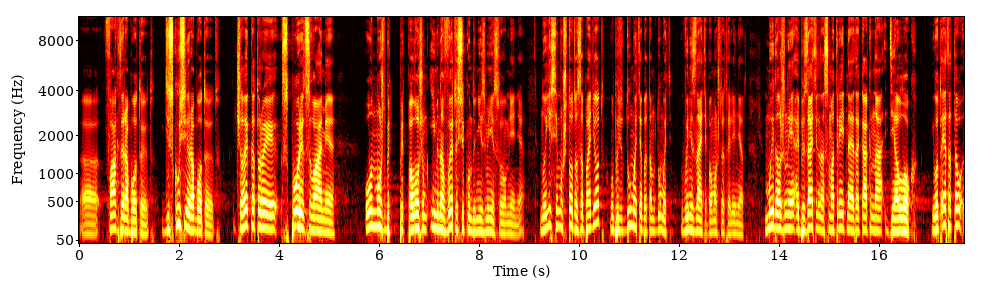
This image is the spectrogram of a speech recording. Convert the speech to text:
Э, факты работают, дискуссии работают. Человек, который спорит с вами, он, может быть, предположим, именно в эту секунду не изменит своего мнения. Но если ему что-то западет, он будет думать об этом, думать. Вы не знаете, поможет это или нет. Мы должны обязательно смотреть на это как на диалог. И вот это то,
